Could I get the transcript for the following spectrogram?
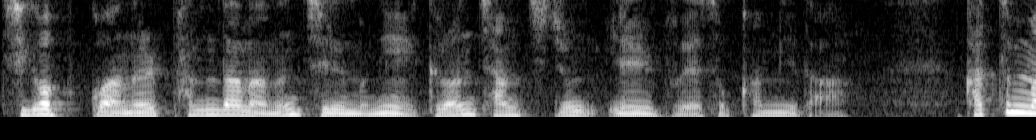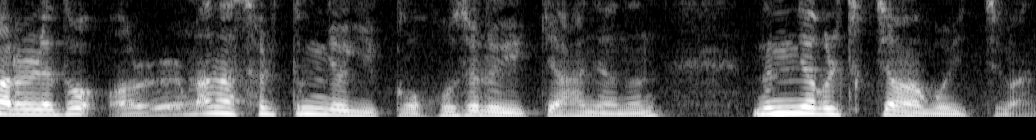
직업관을 판단하는 질문이 그런 장치 중 일부에 속합니다. 같은 말을 해도 얼마나 설득력 있고 호소력 있게 하냐는 능력을 측정하고 있지만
